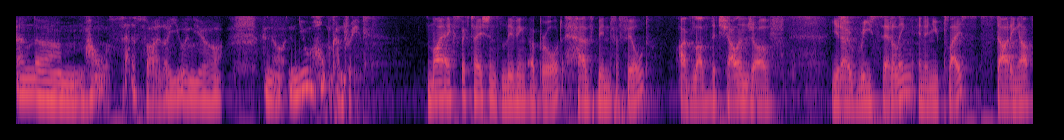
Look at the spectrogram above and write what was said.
And um, how satisfied are you in your in your new home country? My expectations living abroad have been fulfilled. I've loved the challenge of, you know, resettling in a new place, starting up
